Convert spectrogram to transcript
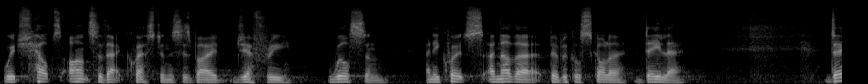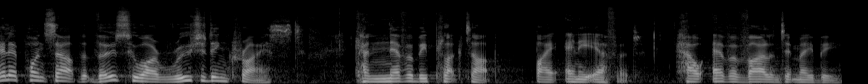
which helps answer that question. This is by Jeffrey Wilson, and he quotes another biblical scholar, Dailey. Dailey points out that those who are rooted in Christ can never be plucked up by any effort, however violent it may be.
